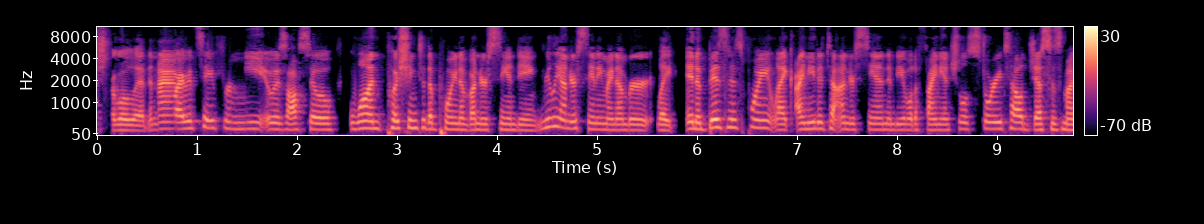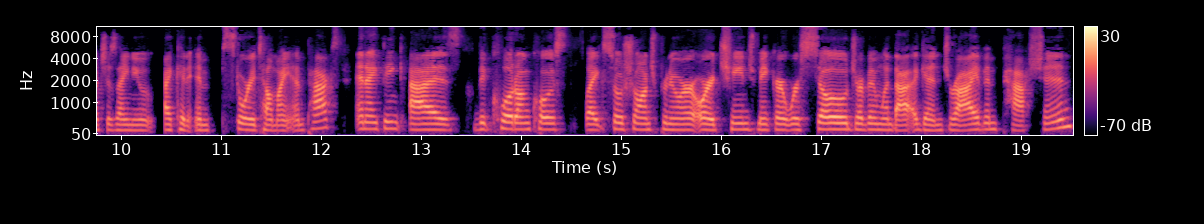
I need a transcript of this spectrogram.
struggle with. And I, I, would say for me it was also one pushing to the point of understanding really understanding my number like in a business point like i needed to understand and be able to financial storytell just as much as i knew i could Im- storytell my impacts. And i think as the quote unquote like social entrepreneur or a change maker we're so driven with that again drive and passion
